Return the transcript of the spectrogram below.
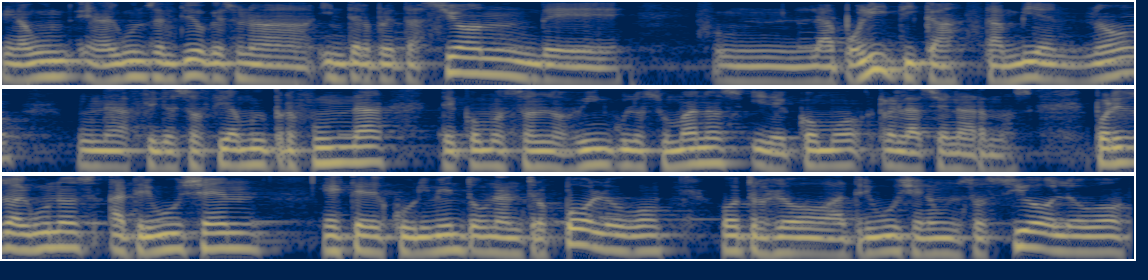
en algún, en algún sentido que es una interpretación de la política también, ¿no? Una filosofía muy profunda de cómo son los vínculos humanos y de cómo relacionarnos. Por eso algunos atribuyen este descubrimiento a un antropólogo, otros lo atribuyen a un sociólogo,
